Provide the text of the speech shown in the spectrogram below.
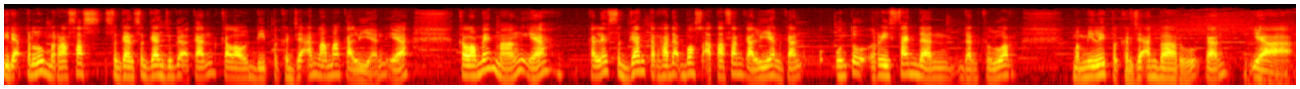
tidak perlu merasa segan-segan juga kan kalau di pekerjaan lama kalian ya. Kalau memang ya kalian segan terhadap bos atasan kalian kan untuk resign dan dan keluar memilih pekerjaan baru kan, ya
